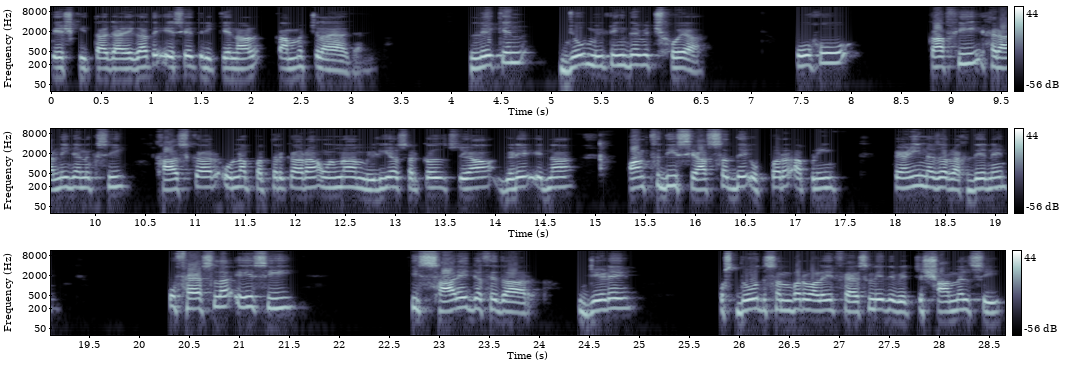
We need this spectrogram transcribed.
ਪੇਸ਼ ਕੀਤਾ ਜਾਏਗਾ ਤੇ ਇਸੇ ਤਰੀਕੇ ਨਾਲ ਕੰਮ ਚਲਾਇਆ ਜਾਏਗਾ। ਲੇਕਿਨ ਜੋ ਮੀਟਿੰਗ ਦੇ ਵਿੱਚ ਹੋਇਆ, ਉਹ ਕਾਫੀ ਹੈਰਾਨੀਜਨਕ ਸੀ। ਖਾਸ ਕਰ ਉਹਨਾਂ ਪੱਤਰਕਾਰਾਂ, ਉਹਨਾਂ ਮੀਡੀਆ ਸਰਕਲਸ ਜਾਂ ਜਿਹੜੇ ਇਹਨਾਂ ਪੰਥ ਦੀ ਸਿਆਸਤ ਦੇ ਉੱਪਰ ਆਪਣੀ ਪੈਣੀ ਨਜ਼ਰ ਰੱਖਦੇ ਨੇ, ਉਹ ਫੈਸਲਾ ਇਹ ਸੀ ਕਿ ਸਾਰੇ ਜਥੇਦਾਰ ਜਿਹੜੇ ਉਸ 2 ਦਸੰਬਰ ਵਾਲੇ ਫੈਸਲੇ ਦੇ ਵਿੱਚ ਸ਼ਾਮਿਲ ਸੀ,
